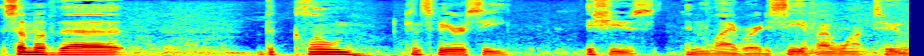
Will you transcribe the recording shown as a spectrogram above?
some of the the clone conspiracy issues in the library to see if I want to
